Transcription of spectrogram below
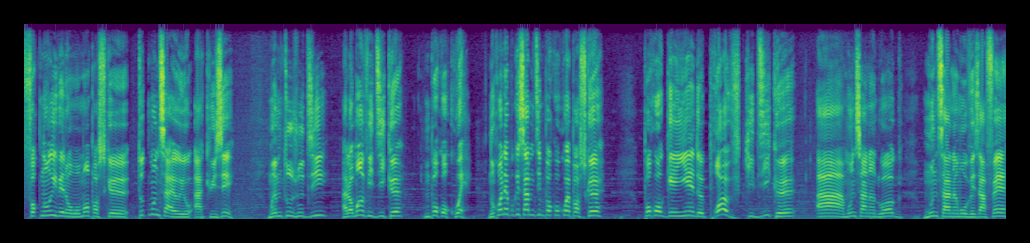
Fok nou rive nou mouman, paske tout moun sa yo yo akwize. Mwen m toujou di, alo man vi di ke, mpoko kwe. Nou konen pou ki sa mdi mpoko kwe paske poko genyen de preuve ki di ke a ah, moun sa nan drog, moun sa nan mouvez afè,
